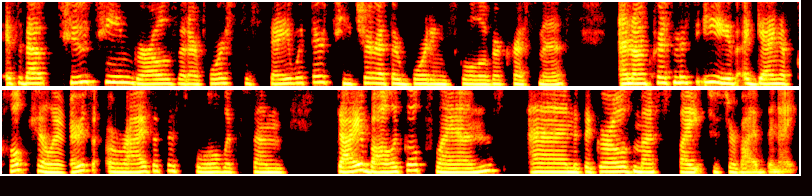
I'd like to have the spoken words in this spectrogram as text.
It's about two teen girls that are forced to stay with their teacher at their boarding school over Christmas. And on Christmas Eve, a gang of cult killers arrives at the school with some diabolical plans, and the girls must fight to survive the night.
